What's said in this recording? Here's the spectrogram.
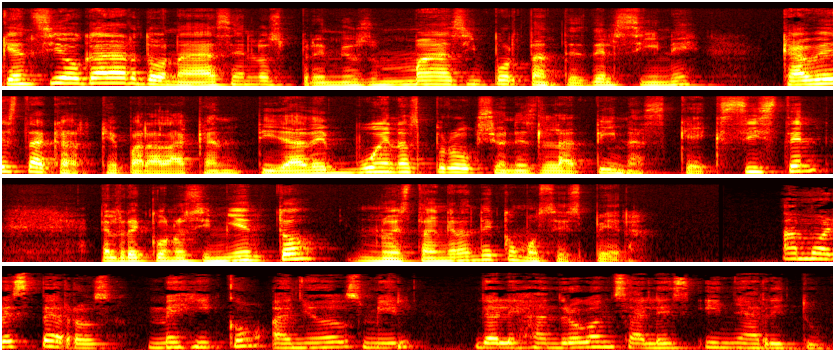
Aunque han sido galardonadas en los premios más importantes del cine, cabe destacar que para la cantidad de buenas producciones latinas que existen, el reconocimiento no es tan grande como se espera. Amores Perros, México, año 2000, de Alejandro González Iñárritu.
